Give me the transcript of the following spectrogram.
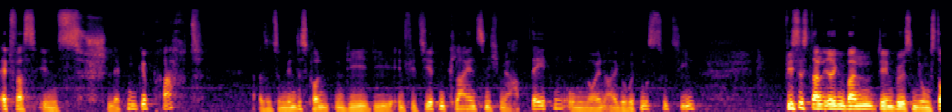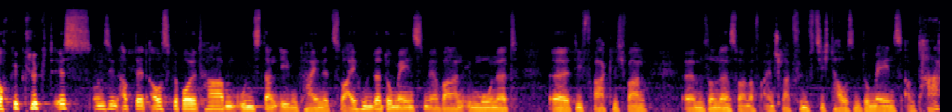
etwas ins Schleppen gebracht. Also zumindest konnten die, die infizierten Clients nicht mehr updaten, um einen neuen Algorithmus zu ziehen. Bis es dann irgendwann den bösen Jungs doch geglückt ist und sie ein Update ausgerollt haben, uns dann eben keine 200 Domains mehr waren im Monat, die fraglich waren, ähm, sondern es waren auf einen Schlag 50.000 Domains am Tag.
